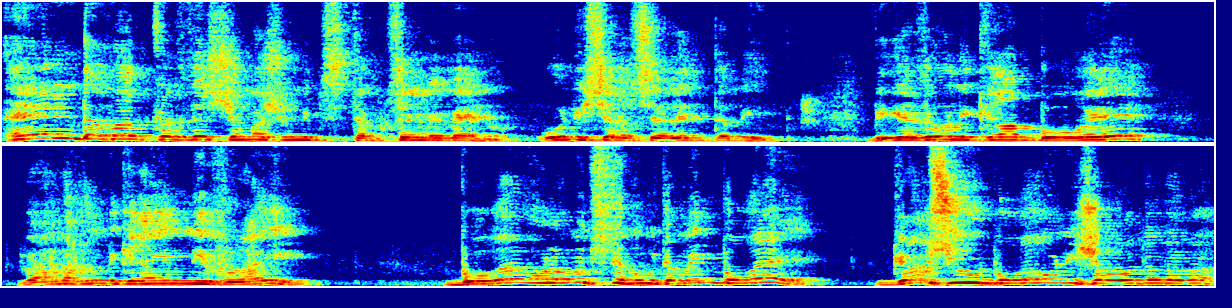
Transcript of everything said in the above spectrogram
אין דבר כזה שמשהו מצטמצם ממנו, הוא נשאר שלם תמיד. בגלל זה הוא נקרא בורא ואנחנו נקראים נבראים. בורא הוא לא מצטמצם, הוא תמיד בורא. גם כשהוא בורא הוא נשאר אותו דבר.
